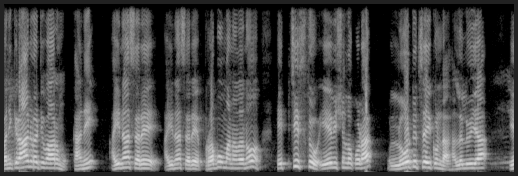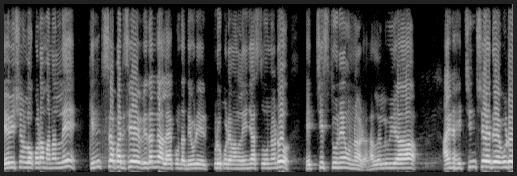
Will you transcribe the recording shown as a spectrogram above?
పనికిరాని వాటి వారము. కానీ అయినా సరే అయినా సరే ప్రభు మనలను హెచ్చిస్తూ ఏ విషయంలో కూడా లోటు చేయకుండా హల్లెలూయా ఏ విషయంలో కూడా మనల్ని కించపరిచే విధంగా లేకుండా దేవుడు ఎప్పుడు కూడా మనల్ని ఏం చేస్తూ ఉన్నాడు? హెచ్చిస్తూనే ఉన్నాడు. హల్లెలూయా. ఆయన హెచ్చించే దేవుడు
